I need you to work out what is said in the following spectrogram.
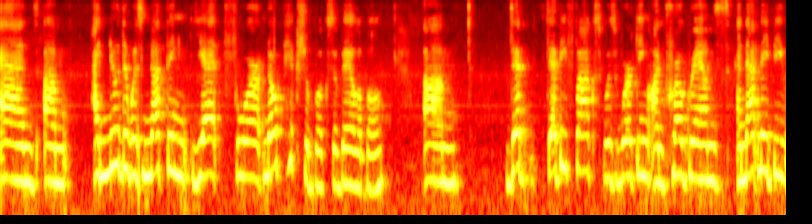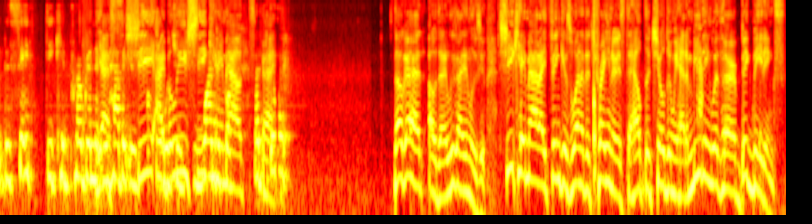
And um, I knew there was nothing yet for, no picture books available. Um, Deb, Debbie Fox was working on programs, and that may be the Safety Kid program that yes, you have at your she, school. I believe she wonderful. came out. Right. No, go ahead. Oh, did I lose? I didn't lose you. She came out, I think, as one of the trainers to help the children. We had a meeting with her, big meetings.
